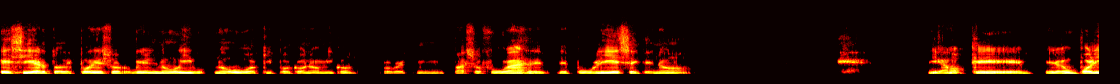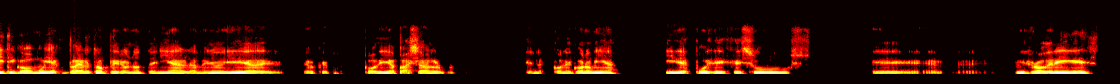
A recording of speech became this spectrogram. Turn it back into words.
Es cierto, después de Sorruil no, hubo, no hubo equipo económico, porque un paso fugaz de, de Pugliese que no, digamos que era un político muy experto, pero no tenía la menor idea de lo que podía pasar con la economía. Y después de Jesús eh, Luis Rodríguez,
